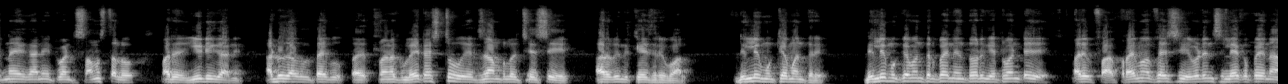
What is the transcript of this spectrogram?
ఎన్ఐఏ కానీ ఇటువంటి సంస్థలు మరి ఈడీ కానీ అడ్డు తగులుతాయి మనకు లేటెస్ట్ ఎగ్జాంపుల్ వచ్చేసి అరవింద్ కేజ్రీవాల్ ఢిల్లీ ముఖ్యమంత్రి. ఢిల్లీ ముఖ్యమంత్రి పైన ఇంతవరకు ఎటువంటి మరి ప్రైమ ఫేసి ఎవిడెన్స్ లేకపోయినా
